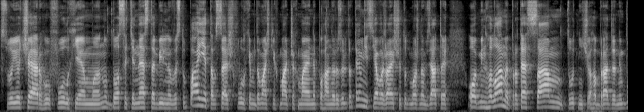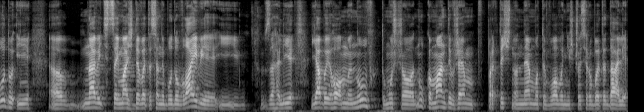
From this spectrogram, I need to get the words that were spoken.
в свою чергу Фулхем ну, досить нестабільно виступає, та все ж Фулхем в домашніх матчах має непогану результативність. Я вважаю, що тут можна взяти обмін голами, проте сам тут нічого брати не буду. І е, навіть цей матч дивитися не буду в лайві. і Взагалі, я би його оминув, тому що ну, команди вже практично не мотивовані щось робити далі.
